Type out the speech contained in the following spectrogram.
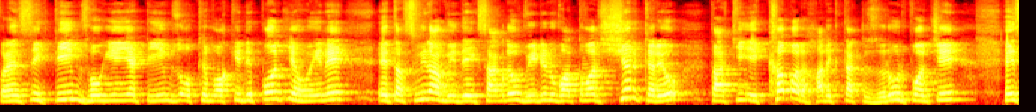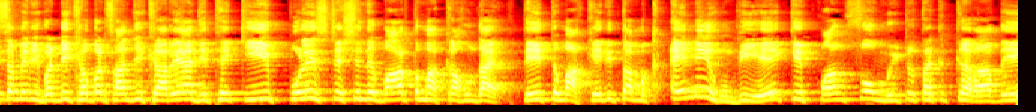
ਫੋਰੈਂਸਿਕ ਟੀਮਸ ਹੋ ਗਈਆਂ ਜਾਂ ਟੀਮਸ ਉੱਥੇ ਮੌਕੇ ਤੇ ਪਹੁੰਚੇ ਹੋਏ ਨੇ, ਇਹ ਤਸਵੀਰਾਂ ਵੀ ਦੇਖ ਸਕਦੇ ਹੋ ਵੀਡੀਓ ਨੂੰ ਵੱਧ ਤੋਂ ਵੱਧ ਸ਼ੇਅਰ ਕਰਿਓ ਤਾਂ ਕਿ ਇਹ ਖਬਰ ਹਰ ਇੱਕ ਤੱਕ ਜ਼ਰੂਰ ਪਹੁੰਚੇ। ਇਸ ਸਮੇਂ ਦੀ ਵੱਡੀ ਖਬਰ ਸਾਂਝੀ ਕਰ ਰਿਹਾ, ਜਿੱਥੇ ਕਿ ਪੁਲਿਸ ਸਟੇਸ਼ਨ ਦੇ ਬਾਹਰ ਧਮਾਕਾ ਹੁੰਦਾ ਹੈ ਤੇ ਧਮਾਕੇ ਦੀ ਧਮਕ ਇੰਨੀ ਹੁੰਦੀ ਹੈ ਕਿ 500 ਮੀਟਰ ਤੱਕ ਘਰਾਂ ਦੇ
